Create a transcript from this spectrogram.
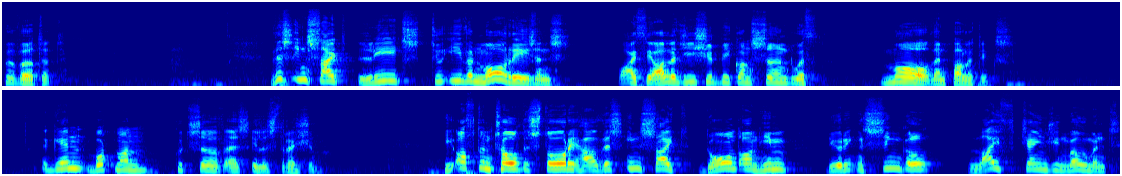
perverted. This insight leads to even more reasons why theology should be concerned with more than politics. Again, Botman could serve as illustration. He often told the story how this insight dawned on him during a single life changing moment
